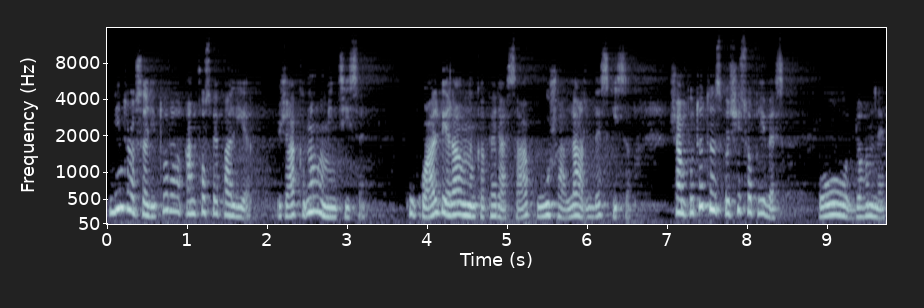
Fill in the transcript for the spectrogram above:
Dintr-o săritură am fost pe palier. Jacques nu mă mințise. Cucu alb era în încăperea sa, cu ușa larg deschisă, și am putut în sfârșit să o privesc. O, Doamne,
